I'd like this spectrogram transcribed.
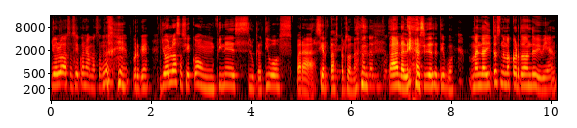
Yo lo asocié con Amazon, no sé por qué. Yo lo asocié con fines lucrativos para ciertas personas. Mandaditos. Ándale, así de ese tipo. Mandaditos, no me acuerdo dónde vivían.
